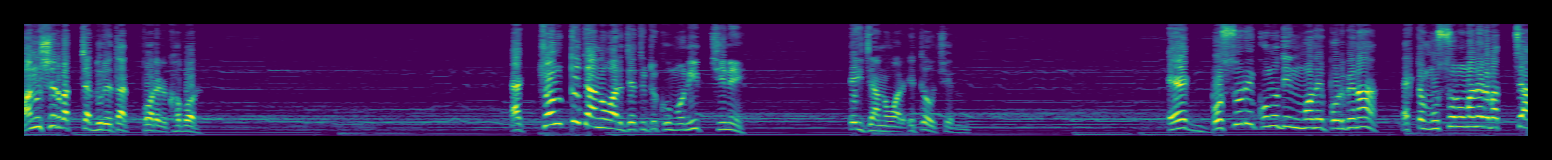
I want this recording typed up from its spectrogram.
মানুষের বাচ্চা দূরে থাক, পরের খবর। এক জন্তু জানোয়ার যেতটুকু মনির চিনে, এই জানোয়ার এটাও চেনে। এক বছরে কোনোদিন মনে পড়বে না, একটা মুসলমানের বাচ্চা।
